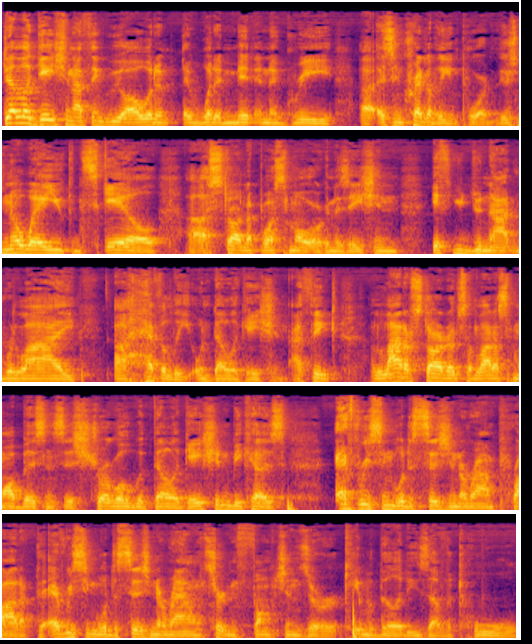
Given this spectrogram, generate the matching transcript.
delegation, I think we all would would admit and agree uh, is incredibly important. There's no way you can scale uh, a startup or a small organization if you do not rely uh, heavily on delegation. I think a lot of startups, a lot of small businesses struggle with delegation because every single decision around product or every single decision around certain functions or capabilities of a tool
